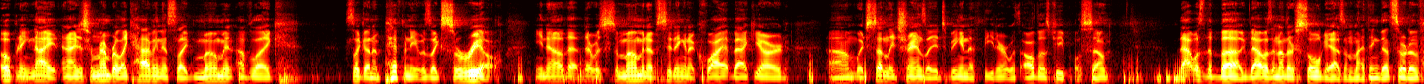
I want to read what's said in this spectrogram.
opening night, and I just remember like having this like moment of like it's like an epiphany. It was like surreal, you know, that there was a moment of sitting in a quiet backyard, um, which suddenly translated to being in a theater with all those people. So that was the bug. That was another soulgasm. I think that sort of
